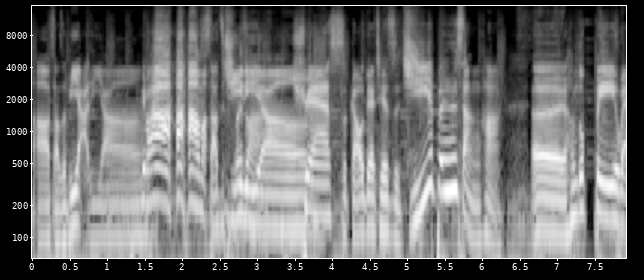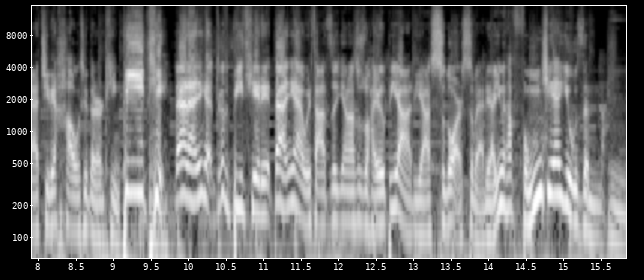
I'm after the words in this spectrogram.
啊，啥子比亚迪呀？你怕嘛？啥子吉利呀？全是高端车子，基本上哈。呃，很多百万级的豪车在那儿停，B T。当然呢，你看这个是 B T 的。当然，你看为啥子杨老师说还有比亚迪啊，十多二十万的啊？因为它风险由人呐，嗯，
